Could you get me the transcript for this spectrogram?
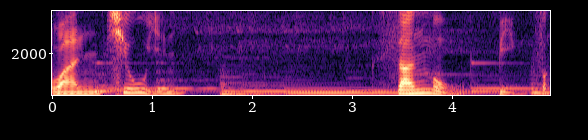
晚秋吟，三木炳凤。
